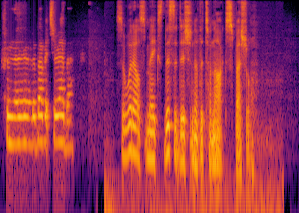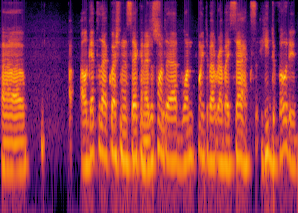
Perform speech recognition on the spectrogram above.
from the Lubavitcher Rebbe. So, what else makes this edition of the Tanakh special? Uh, I'll get to that question in a second. I just want to add one point about Rabbi Sacks. He devoted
